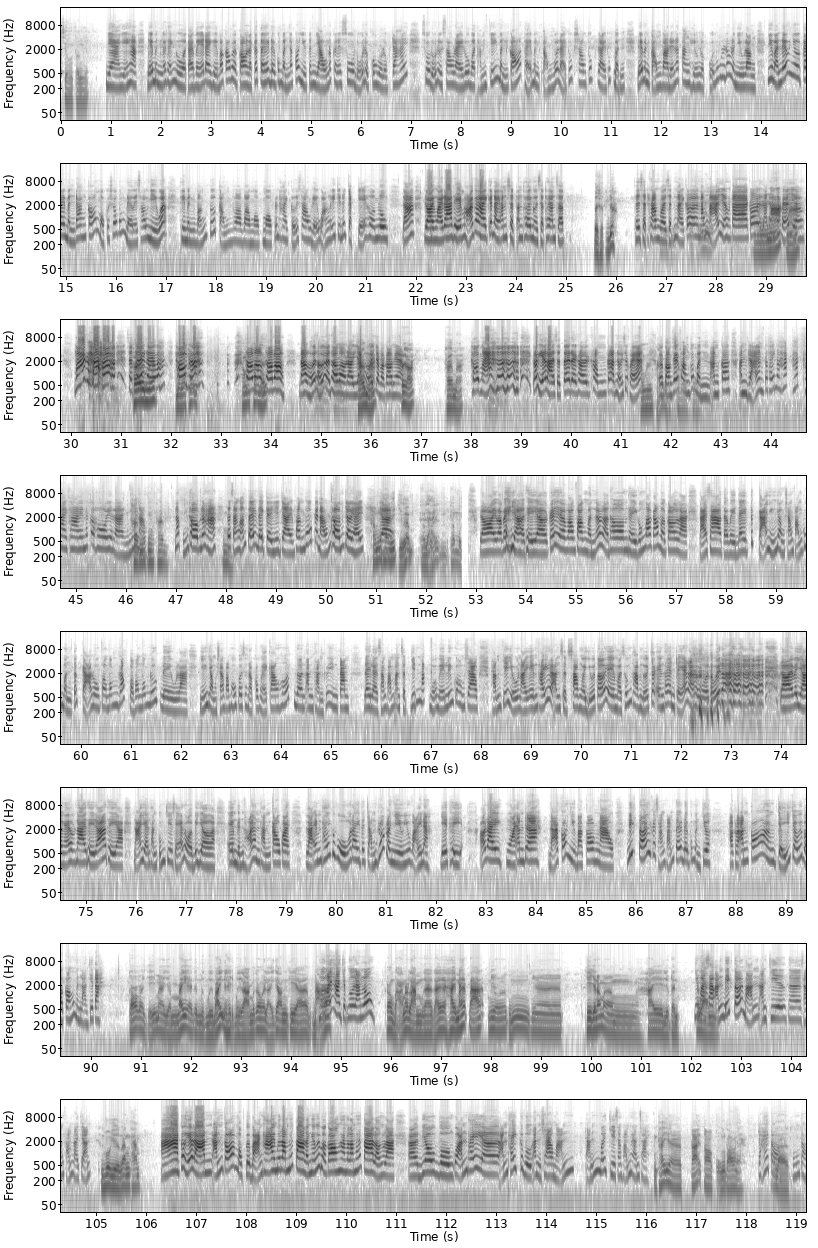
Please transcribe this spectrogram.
siêu tuần vậy Dạ vậy ha. Để mình có thể ngừa Tại vì ở đây thì báo cáo với con là cái THD của mình nó có nhiều tinh dầu Nó có thể xua đuổi được con ruồi đục trái Xua đuổi được sâu rầy luôn Và thậm chí mình có thể mình cộng với lại thuốc sâu, thuốc rầy, thuốc bệnh Để mình cộng vào để nó tăng hiệu lực của thuốc đó rất là nhiều lần. Nhưng mà nếu như cây mình đang có một cái số vấn đề về sâu nhiều á Thì mình vẫn cứ cộng vào, vào một một đến hai cử sâu để quản lý cho nó chặt chẽ hơn luôn. Đó Rồi ngoài ra thì em hỏi cái này Cái này anh xịt anh thuê người xịt hay anh xịt? Đây xịt chứ thì xịt không rồi xịt này có nóng nảy gì không ta? Có ảnh hưởng sức mát khỏe gì mà. không? Mát xịt tới đây quá thơm nữa thơm không thơm không? Đâu hửi thử rồi thơm không? Đâu dám hửi cho bà con đó thơm mà thơm mà có nghĩa là xịt tới đây không, không có ảnh hưởng sức khỏe. Không rồi còn cái sao- phân của sao- mình anh có anh rải anh có thấy nó hắc hắc khai khai nó có hôi hay là như thế thơm nào? nó cũng thơm. Nó cũng thơm đó hả? Cái sản phẩm tế đây kỳ vậy trời phân thuốc cái nào cũng thơm hết trơn vậy? Không Dạ. thơm chịu lắm. Thơm giải. một, thơm một. Rồi và bây giờ thì ờ, cái ờ, bao phân mình rất là thơm thì cũng báo cáo bà con là tại sao? Tại vì đây tất cả những dòng sản phẩm của mình tất cả luôn phân bón gốc và phân bón nước đều là những dòng sản phẩm hữu cơ sinh học công nghệ cao hết nên anh Thành cứ yên tâm. Đây là sản phẩm anh xịt dính mắt mũi miệng liếm cũng không sao. Thậm chí vụ này em thấy anh xịt xong rồi dựa tới em mà xuống thăm nữa chắc em thấy anh trẻ ra hơn 10 tuổi đó. rồi bây giờ ngày hôm nay thì đó thì à, nãy giờ anh Thành cũng chia sẻ rồi. Bây giờ à, em định hỏi anh Thành câu coi là em thấy cái vườn ở đây ta trồng rất là nhiều như vậy nè. Vậy thì ở đây ngoài anh ra đã có nhiều bà con nào biết tới cái sản phẩm tới đây của mình chưa hoặc là anh có à, chỉ cho quý bà con của mình làm chưa ta có coi chị mà giờ mấy mười, mười mấy người hay người làm mới có lại cái anh kia bạn mười mấy hai chục người làm luôn. Có một bạn nó làm à, cả hai mấy hecta nhưng nó cũng à, chia cho nó mà hai liệu trình. Nhưng Nó mà làm- sao ảnh biết tới mà anh anh chia ờ, sản phẩm lại cho ảnh? Anh vô vườn của anh thăm. À có nghĩa là anh ảnh có một người bạn 25 hecta là nghe quý bà con 25 hecta lận là à, vô vườn của ảnh thấy ờ, ảnh thấy cái vườn anh sao mà ảnh ảnh mới chia sản phẩm cho anh xài? Anh thấy à, trái to cuộn to nè. Trái to là- cũng to.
